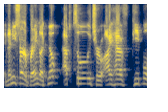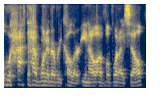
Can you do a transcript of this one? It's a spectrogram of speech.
And then you start a brand like, nope, absolutely true. I have people who have to have one of every color, you know, of, of what I sell.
